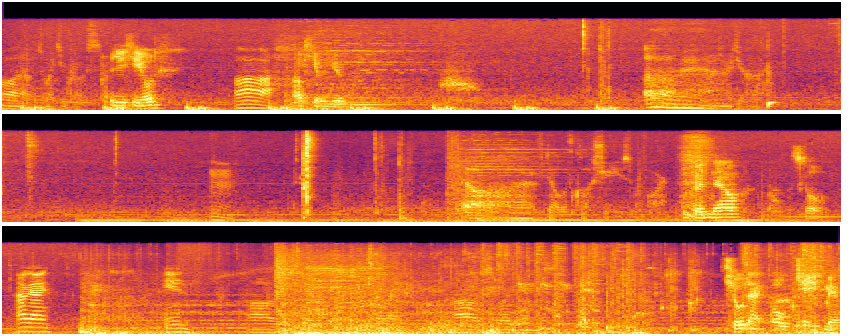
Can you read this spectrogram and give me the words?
Oh, that was way too close. Are you healed? Oh. I'll heal you. Oh man, that was way too close. Mm. Oh, I've dealt with close shaves before. You good now? Let's go. Okay. Oh. Oh. Kill that old caveman.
